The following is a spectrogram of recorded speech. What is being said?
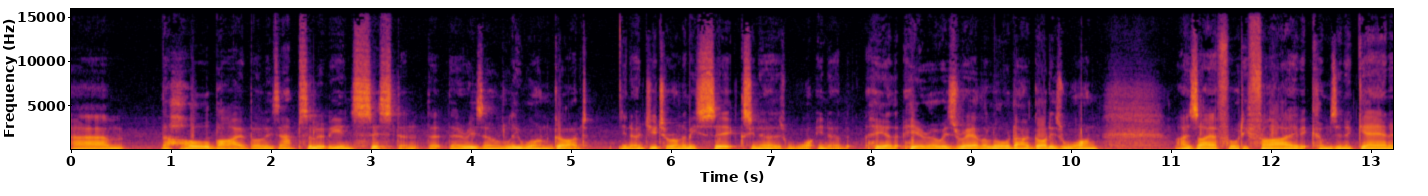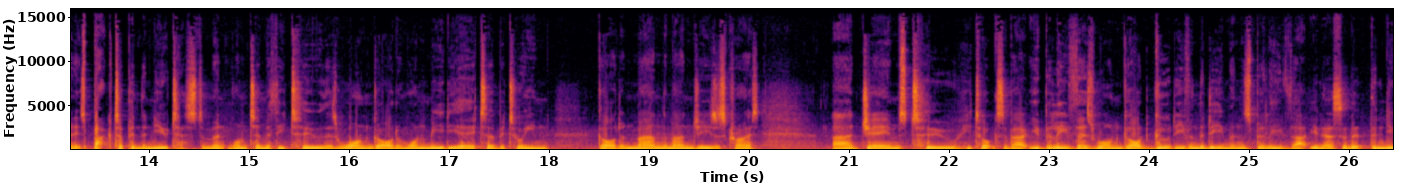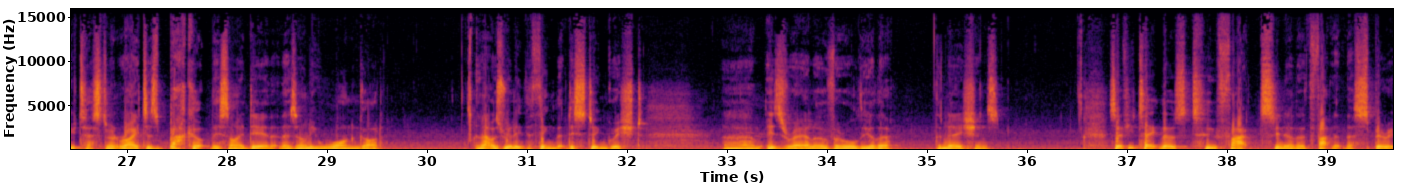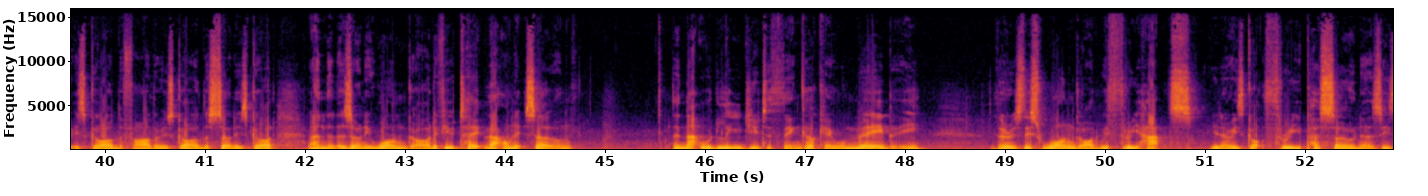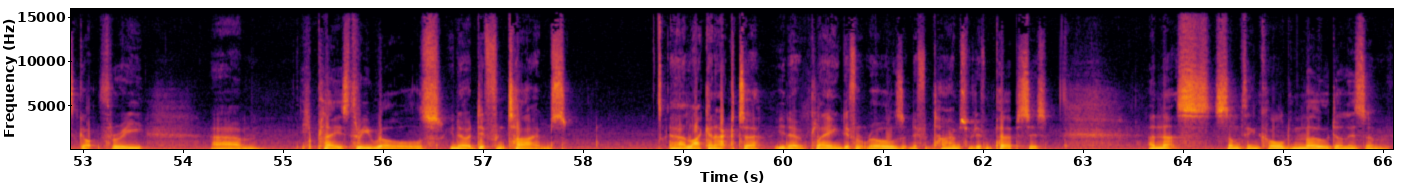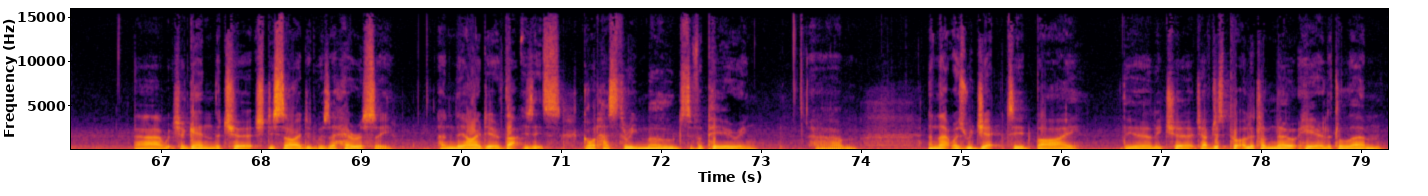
um, the whole Bible is absolutely insistent that there is only one God. You know, Deuteronomy six. You know, there's one. You know, hear, O Israel, the Lord our God is one. Isaiah 45, it comes in again, and it's backed up in the New Testament. 1 Timothy 2, there's one God and one mediator between God and man, the man Jesus Christ. Uh, James 2, he talks about you believe there's one God, good, even the demons believe that. You know, so the New Testament writers back up this idea that there's only one God. And that was really the thing that distinguished um, Israel over all the other the nations. So if you take those two facts, you know, the fact that the Spirit is God, the Father is God, the Son is God, and that there's only one God, if you take that on its own, then that would lead you to think, okay, well maybe there is this one God with three hats. You know, he's got three personas. He's got three. Um, he plays three roles. You know, at different times, uh, like an actor. You know, playing different roles at different times for different purposes. And that's something called modalism, uh, which again the church decided was a heresy. And the idea of that is it's God has three modes of appearing. Um, and that was rejected by the early church. I've just put a little note here, a little um,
